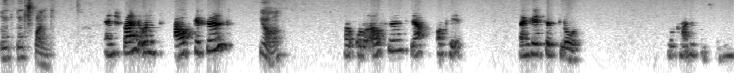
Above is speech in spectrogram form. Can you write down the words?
und entspannt. Entspannt und auch gefüllt? Ja. Oder auffüllt? Ja, okay. Dann geht es jetzt los. Wo kann ich das hin?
